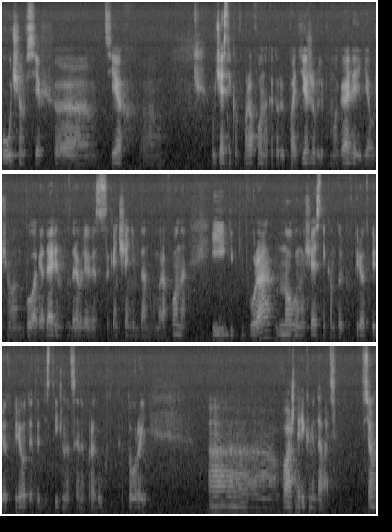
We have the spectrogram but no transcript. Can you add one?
коучам, всех э, тех участников марафона, которые поддерживали, помогали. Я очень вам благодарен, поздравляю вас с окончанием данного марафона. И гибкий пура новым участникам только вперед, вперед, вперед. Это действительно ценный продукт, который э, важно рекомендовать. Все.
